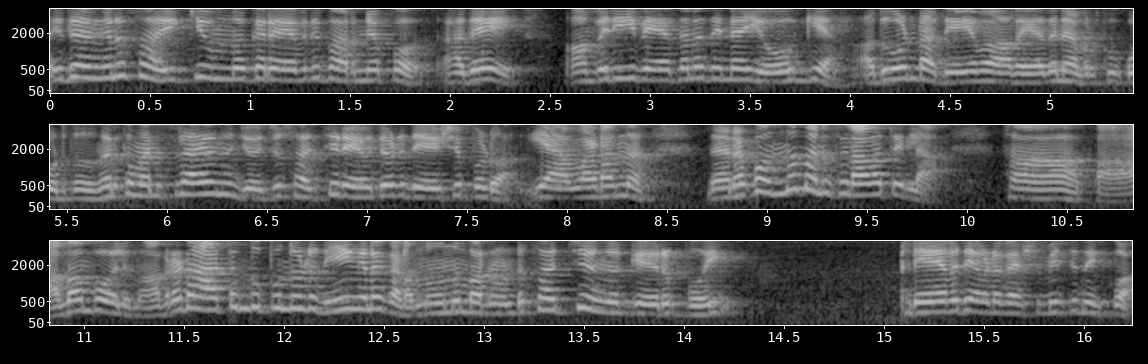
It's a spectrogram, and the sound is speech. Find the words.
ഇതെങ്ങനെ സഹിക്കും എന്നൊക്കെ രേവതി പറഞ്ഞപ്പോൾ അതെ അവർ ഈ വേദന തിന്നെ യോഗ്യ. അതുകൊണ്ട് ദൈവം ആ വേദന അവർക്ക് കൊടുത്തത്. നിനക്ക് മനസ്സിലായോന്നും ചോദിച്ചു. സച്ചി രേവതിയോട് ദേഷ്യപ്പെടുക എവിടെന്ന്? നിനക്കൊന്നും മനസ്സിലാവത്തില്ല. ആ പാവം പോലും. അവരുടെ ആട്ടും തുപ്പുന്നോണ്ട് നീ ഇങ്ങനെ കടന്നു എന്നും പറഞ്ഞുകൊണ്ട് സച്ചു അങ്ങ് കയറിപ്പോയി രേവതി അവിടെ വിഷമിച്ച് നിൽക്കുക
